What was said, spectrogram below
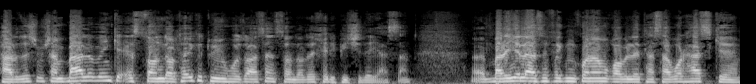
پردازش بشن به علاوه اینکه استانداردهایی که توی این حوزه هستن استانداردهای خیلی پیچیده‌ای هستن. برای یه لحظه فکر می‌کنم قابل تصور هست که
